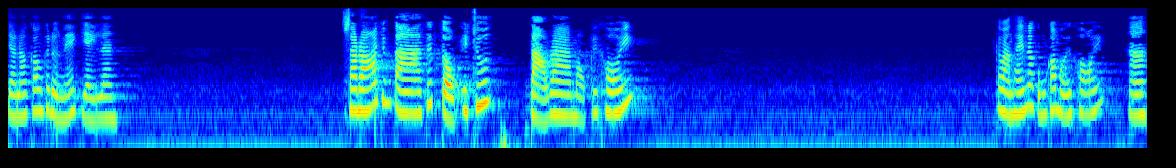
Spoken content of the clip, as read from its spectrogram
cho nó có cái đường nét dày lên. Sau đó chúng ta tiếp tục extrude tạo ra một cái khối. Các bạn thấy nó cũng có một cái khối, ha.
